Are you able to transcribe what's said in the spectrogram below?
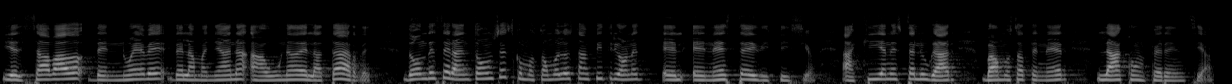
y el sábado de 9 de la mañana a 1 de la tarde. ¿Dónde será entonces? Como somos los anfitriones, en este edificio. Aquí en este lugar vamos a tener la conferencia.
